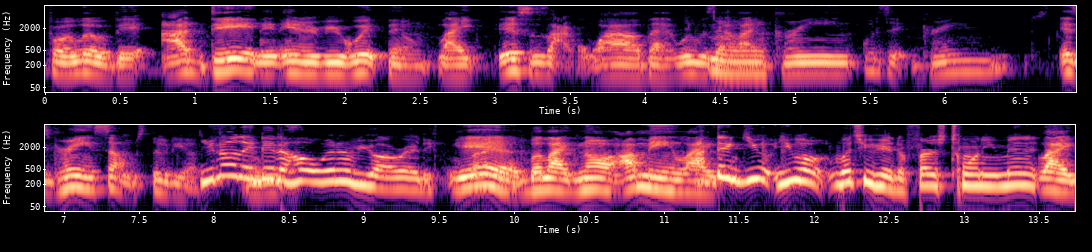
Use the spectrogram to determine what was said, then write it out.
for a little bit. I did an interview with them. Like this was like a while back. We was at like mm-hmm. Green. What is it? Green. It's Green something studio. you know they did a whole interview already. Yeah, Like, but like no, I mean like I think you you what you hear the first twenty minutes. like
